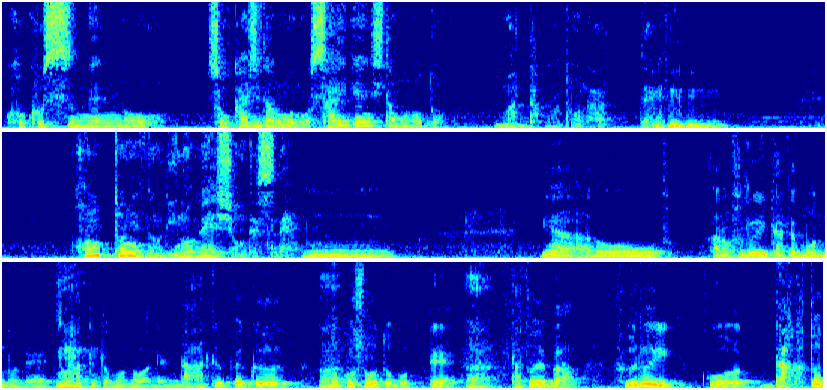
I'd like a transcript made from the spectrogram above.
ここ数年の疎開時代のものを再現したものと全く異なって、本当にのリノベーションですね。いやあのあの古い建物のね使ってたものはね、なるべく残そうと思って、例えば古いこうダクト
